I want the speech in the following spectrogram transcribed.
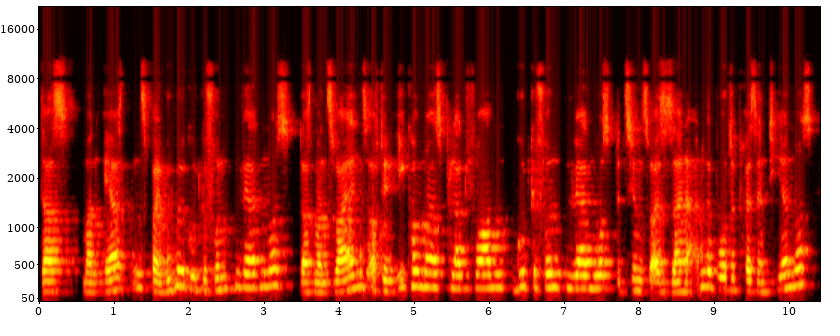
dass man erstens bei Google gut gefunden werden muss, dass man zweitens auf den E-Commerce-Plattformen gut gefunden werden muss, beziehungsweise seine Angebote präsentieren muss.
